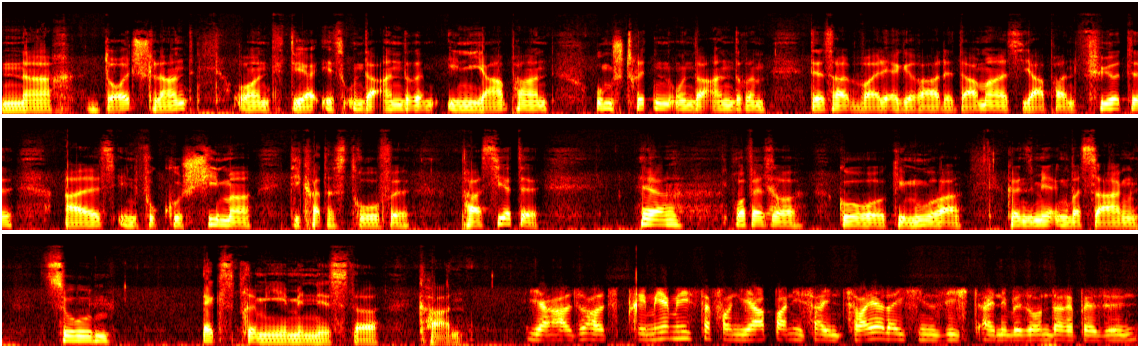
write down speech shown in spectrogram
nach Deutschland und der ist unter anderem in Japan umstritten, unter anderem deshalb, weil er gerade damals Japan führte, als in Fukushima die Katastrophe passierte. Herr Professor ja. Goro Kimura, können Sie mir irgendwas sagen zum Ex-Premierminister Khan? Ja, also als Premierminister von Japan ist er in zweierlei Hinsicht eine besondere Person,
